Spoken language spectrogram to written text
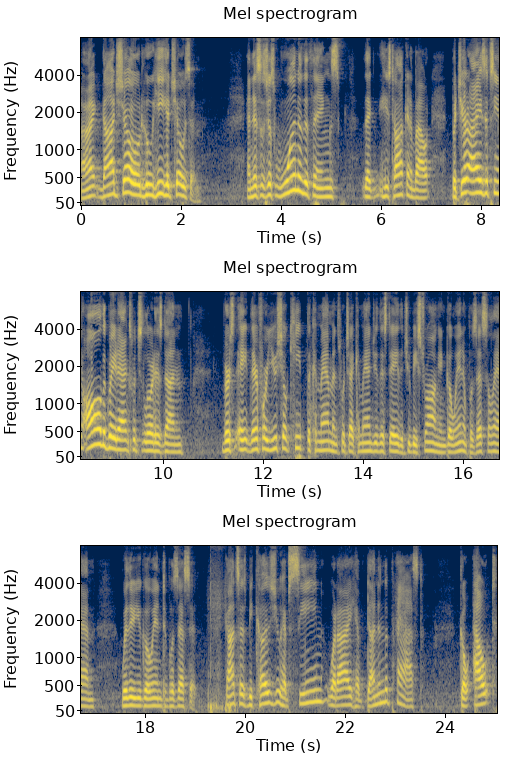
All right? God showed who he had chosen. And this is just one of the things that he's talking about. But your eyes have seen all the great acts which the Lord has done. Verse 8 Therefore you shall keep the commandments which I command you this day, that you be strong and go in and possess the land whither you go in to possess it. God says, Because you have seen what I have done in the past, go out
